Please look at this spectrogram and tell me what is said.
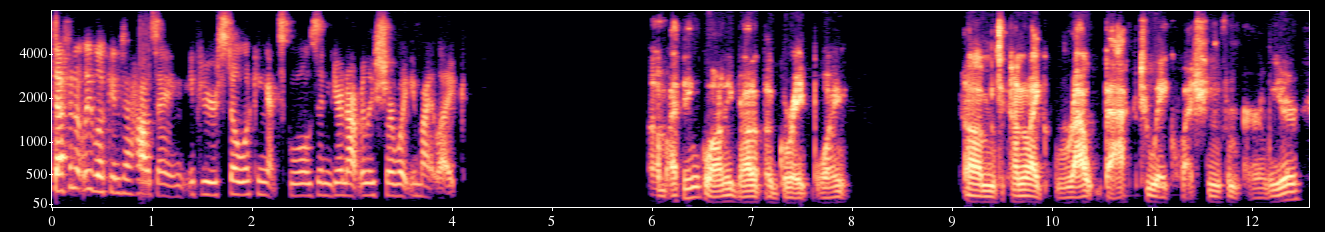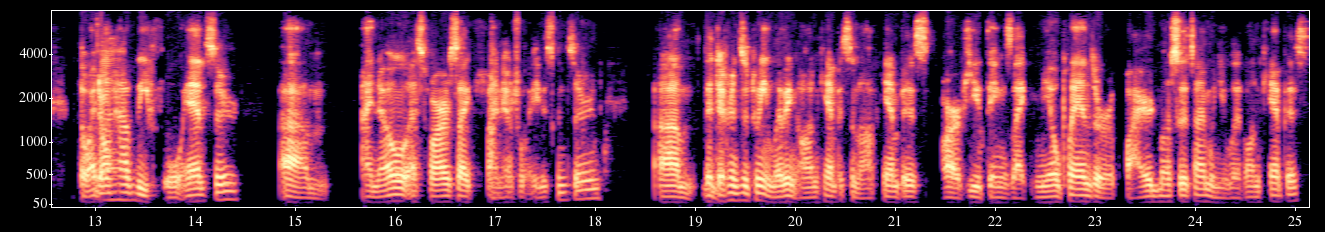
definitely look into housing if you're still looking at schools and you're not really sure what you might like. Um, I think Lonnie brought up a great point um, to kind of like route back to a question from earlier. Though I don't have the full answer, um, I know as far as like financial aid is concerned, um, the difference between living on campus and off campus are a few things like meal plans are required most of the time when you live on campus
